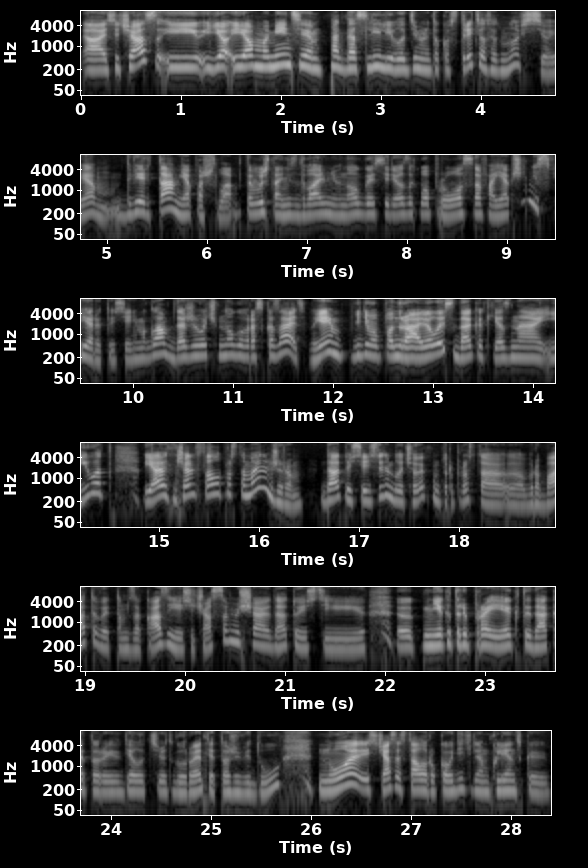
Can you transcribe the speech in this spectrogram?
А сейчас, и я, и я в моменте, когда с Лилией и Владимиром только встретилась, я думаю, ну все, я, дверь там, я пошла, потому что они задавали мне много серьезных вопросов, а я вообще не сферы, то есть я не могла даже очень много рассказать, но я им, видимо, понравилась, да, как я знаю, и вот я изначально стала просто менеджером, да, то есть я действительно была человеком, который просто э, обрабатывает там заказы, я сейчас совмещаю, да, то есть и э, некоторые проекты, да, которые делают через GoRent, я тоже веду, но сейчас я стала руководителем клиентской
